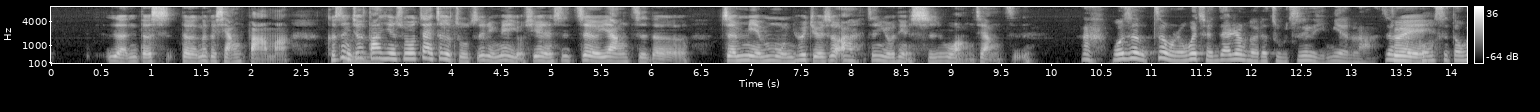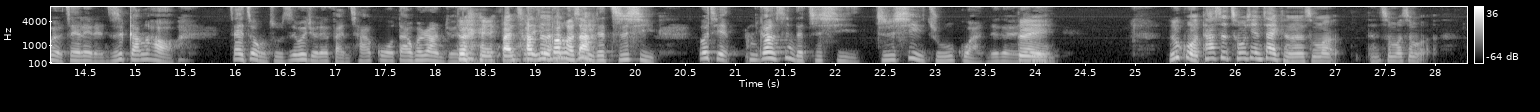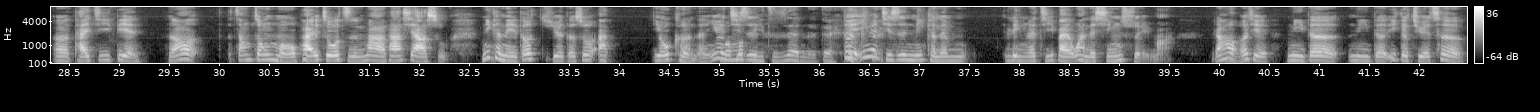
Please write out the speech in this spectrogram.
人的的那个想法嘛。可是你就发现说，在这个组织里面，有些人是这样子的真面目，你会觉得说啊，真有点失望这样子。啊，我这这种人会存在任何的组织里面啦，任何公司都会有这一类人，只是刚好在这种组织会觉得反差过大，会让你觉得对反差就刚好是你的直系，而且你刚好是你的直系直系主管，对不对？对。如果他是出现在可能什么什么什么呃台积电，然后张忠谋拍桌子骂他下属，你可能也都觉得说啊，有可能，因为其实鼻子认了，对对，因为其实你可能领了几百万的薪水嘛。然后，而且你的、嗯、你的一个决策，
